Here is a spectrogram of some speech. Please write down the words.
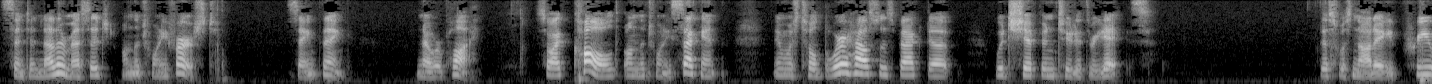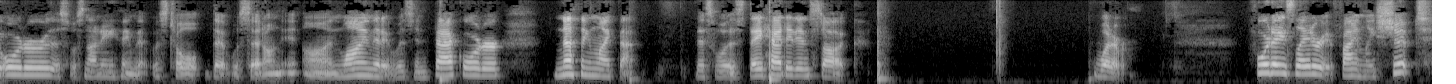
Sent another message on the 21st. Same thing. No reply. So I called on the 22nd and was told the warehouse was backed up, would ship in two to three days. This was not a pre-order. This was not anything that was told that was said on online that it was in back order. Nothing like that. This was they had it in stock. Whatever. Four days later, it finally shipped,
